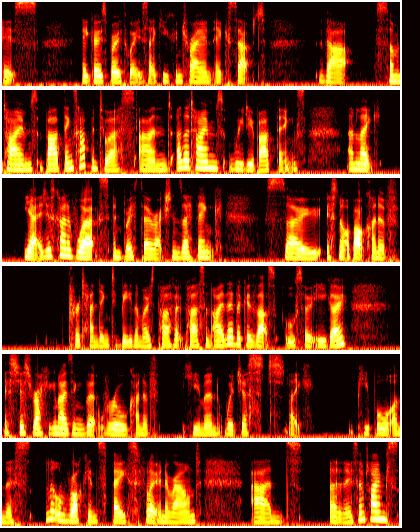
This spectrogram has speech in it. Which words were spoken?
it's it goes both ways. Like you can try and accept that sometimes bad things happen to us and other times we do bad things. And like yeah, it just kind of works in both directions, I think. So it's not about kind of pretending to be the most perfect person either because that's also ego. It's just recognizing that we're all kind of human. We're just like people on this little rock in space floating around and I don't know, sometimes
